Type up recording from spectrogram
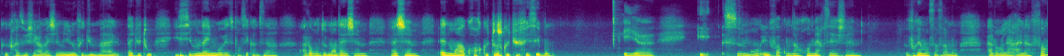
que Chas Shalom Hachem il nous fait du mal, pas du tout. Et si on a une mauvaise pensée comme ça, alors on demande à Hachem, Hachem, aide-moi à croire que tout ce que tu fais c'est bon. Et, euh, et seulement une fois qu'on a remercié Hachem, vraiment sincèrement, alors là à la fin,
